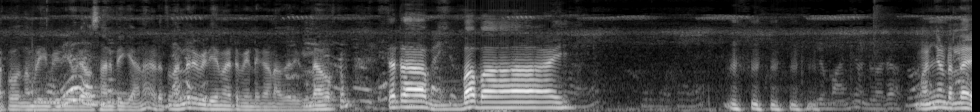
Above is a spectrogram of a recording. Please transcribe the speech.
അപ്പോൾ നമ്മൾ ഈ വീഡിയോ ഇവിടെ അവസാനിപ്പിക്കുകയാണ്. അടുത്ത നല്ലൊരു വീഡിയോ ആയിട്ട് വീണ്ടും കാണാതെ എല്ലാവർക്കും ടാറ്റാ ബൈ മഞ്ഞുണ്ടല്ലേ?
